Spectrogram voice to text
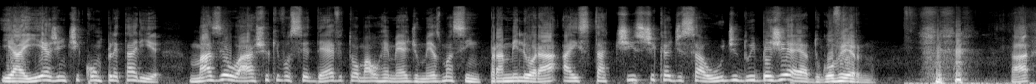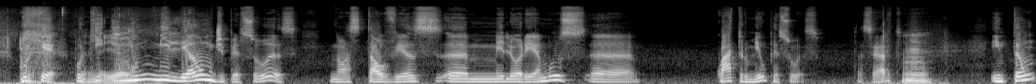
E aí a gente completaria. Mas eu acho que você deve tomar o remédio mesmo assim, para melhorar a estatística de saúde do IBGE, do governo. tá? Por quê? Porque em um milhão de pessoas, nós talvez uh, melhoremos uh, 4 mil pessoas tá certo? Hum. Então,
